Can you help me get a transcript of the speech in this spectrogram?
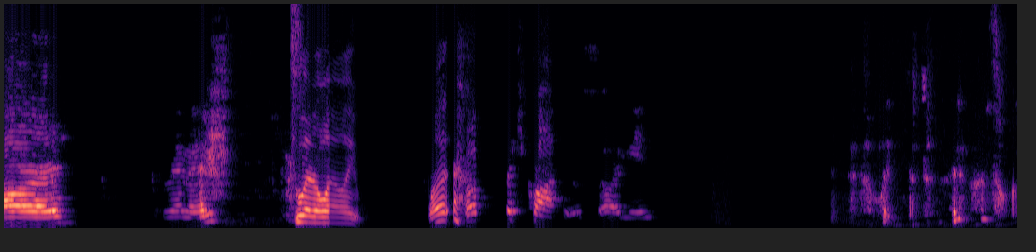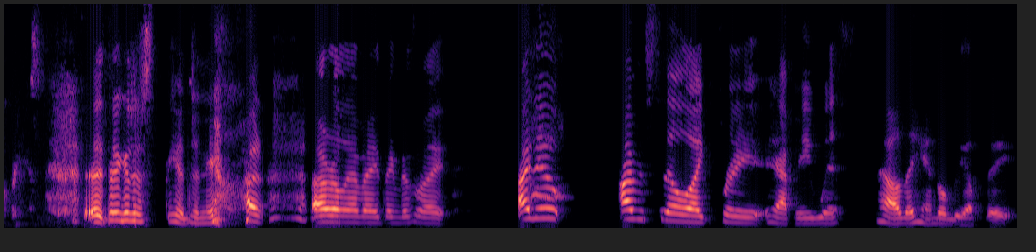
are women. It's literally what? well, which classes? So I mean, Wait, I'm so confused. I think it's just continue. I, I don't really have anything to say. I do. I'm still like pretty happy with how they handled the update.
